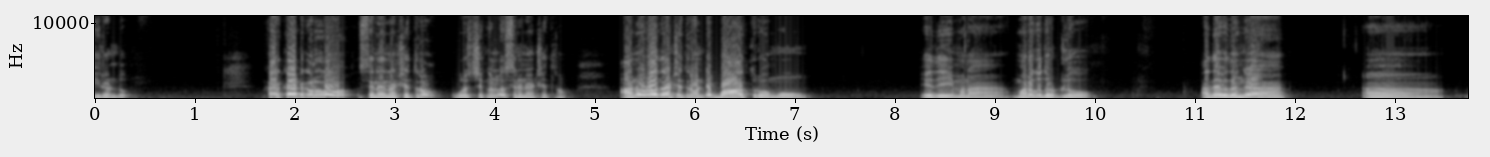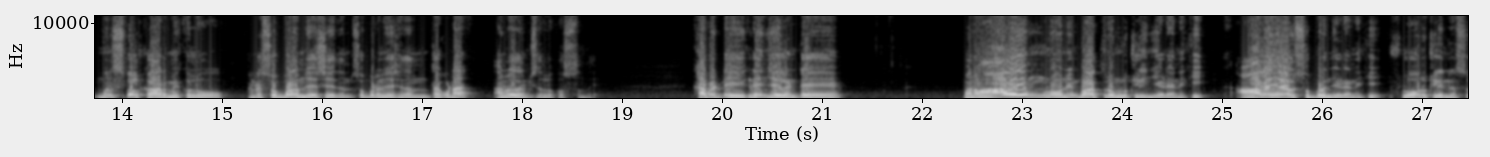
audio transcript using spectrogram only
ఈ రెండు. కర్కాటకంలో శని నక్షత్రం వృశ్చికంలో శని నక్షత్రం. అనురాధ నక్షత్రం అంటే బాత్రూము. ఇది మన మరుగుదొడ్లు. అదేవిధంగా మున్సిపల్ కార్మికులు. అంటే శుభ్రం చేసేది శుభ్రం చేసేదంతా కూడా అనురాధ నక్షత్రంలోకి వస్తుంది. కాబట్టి ఇక్కడ ఏం చేయాలంటే మనం ఆలయంలోని బాత్రూంలు క్లీన్ చేయడానికి ఆలయాలు శుభ్రం చేయడానికి ఫ్లోర్ క్లీనర్స్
